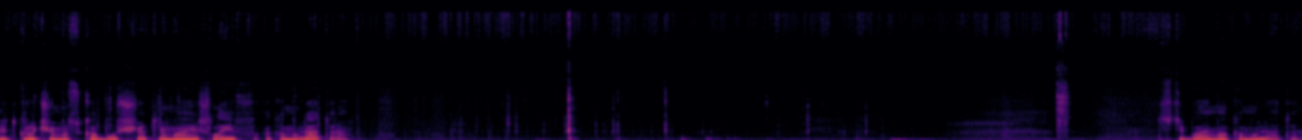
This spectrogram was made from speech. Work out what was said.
Відкручуємо скобу, що тримає шлейф акумулятора. Стібаємо акумулятор.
